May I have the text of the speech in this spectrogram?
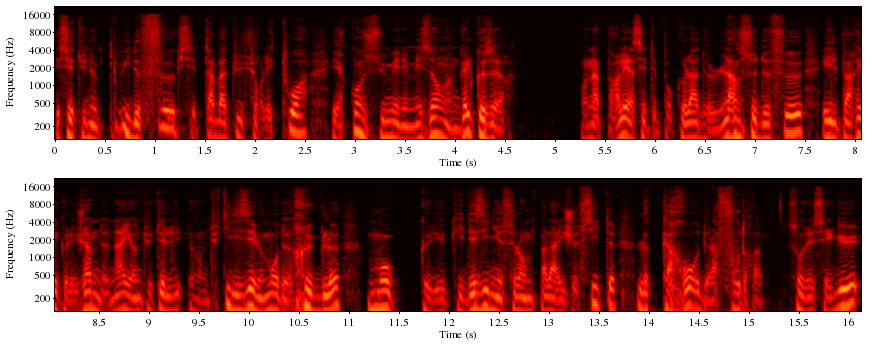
et c'est une pluie de feu qui s'est abattue sur les toits et a consumé les maisons en quelques heures. On a parlé à cette époque-là de lance de feu, et il paraît que les gens de Naï ont, utilisé le mot de rugle, mot qui désigne selon Palais, je cite, le carreau de la foudre. So de Ségu,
